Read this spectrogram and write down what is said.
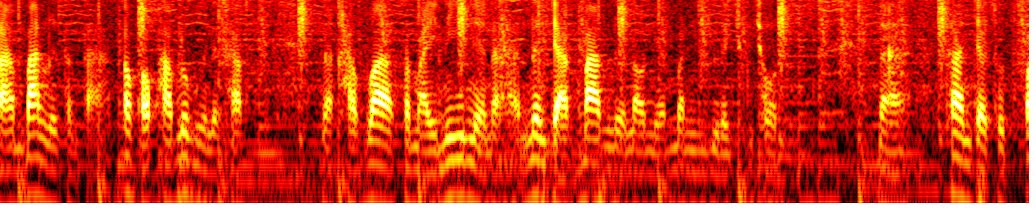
ตามบ้านเรือนต่างๆ ต้องขอความร่วมมือเลยครับนะครับว่าสมัยนี้เนี่ยนะฮะเนื่องจากบ้านเรือนเราเนี่ยมันอยู่ในชุมชนนะท่านจะจุดไฟ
